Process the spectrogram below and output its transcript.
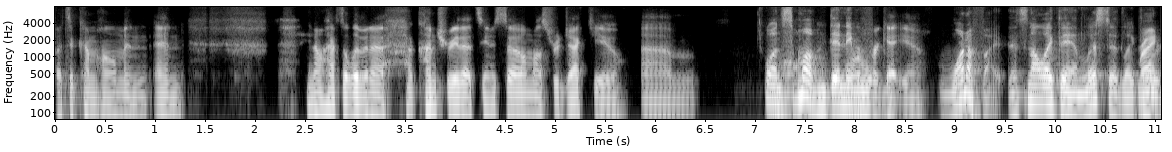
but to come home and and you know have to live in a, a country that seems to almost reject you um Well, and some of them didn't even forget you want to fight. It's not like they enlisted, like they were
